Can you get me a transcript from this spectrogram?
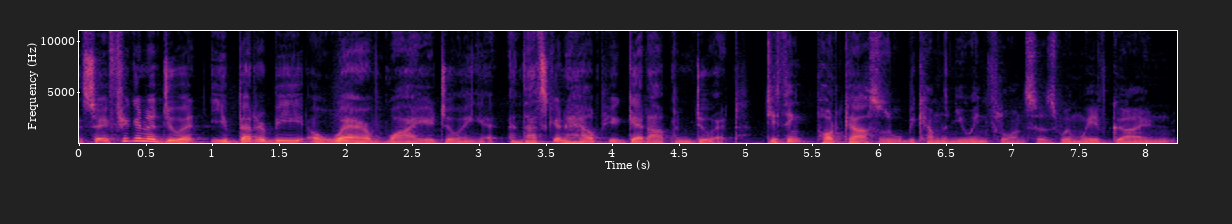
And so if you're going to do it, you better be aware of why you're doing it, and that's going to help you get up and do it. Do you think podcasters will become the new influencers when we've gone,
